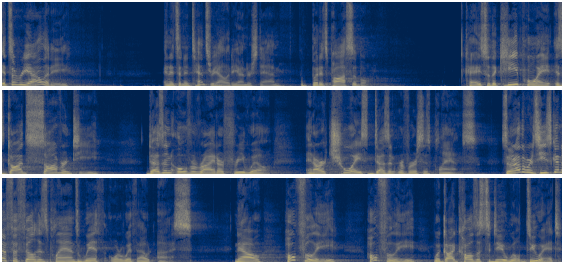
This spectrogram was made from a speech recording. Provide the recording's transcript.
it's a reality and it's an intense reality, I understand, but it's possible. Okay, so the key point is God's sovereignty doesn't override our free will, and our choice doesn't reverse his plans. So, in other words, he's going to fulfill his plans with or without us. Now, hopefully, hopefully, what God calls us to do, we'll do it,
